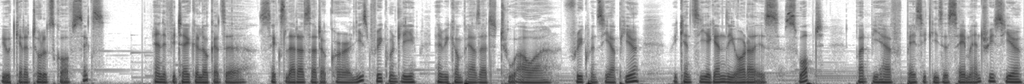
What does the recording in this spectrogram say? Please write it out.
we would get a total score of six. And if we take a look at the six letters that occur least frequently and we compare that to our frequency up here, we can see again the order is swapped, but we have basically the same entries here.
